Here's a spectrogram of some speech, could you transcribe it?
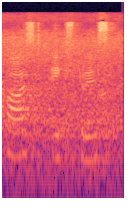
Fast Express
